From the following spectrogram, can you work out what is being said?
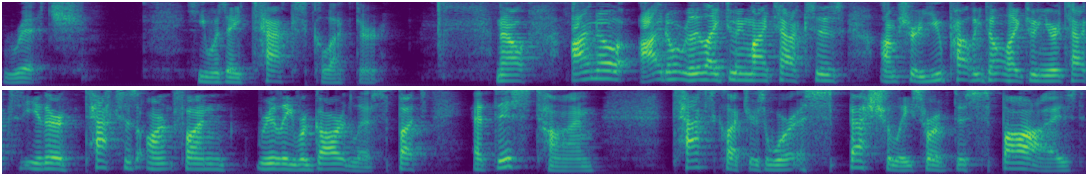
rich. He was a tax collector. Now, I know I don't really like doing my taxes. I'm sure you probably don't like doing your taxes either. Taxes aren't fun, really, regardless. But at this time, tax collectors were especially sort of despised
